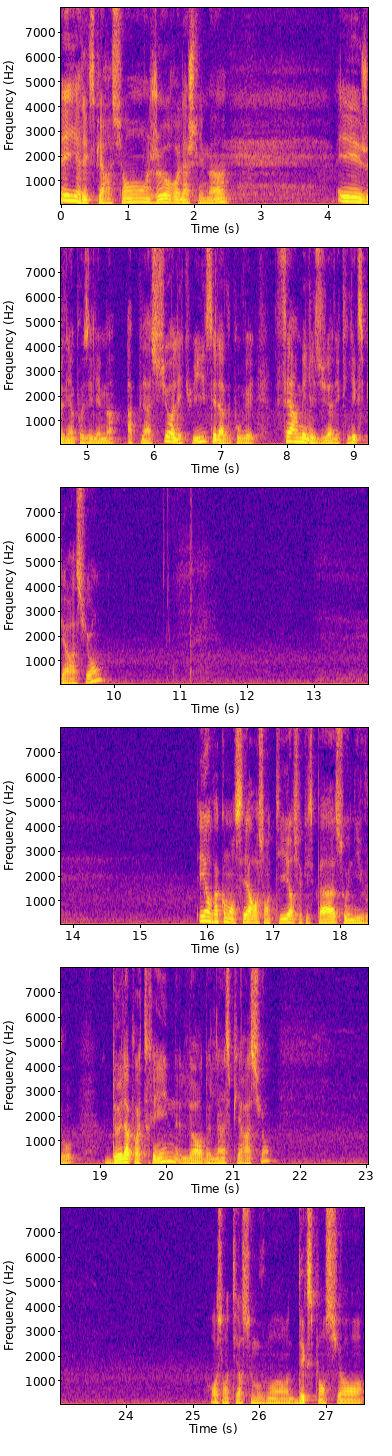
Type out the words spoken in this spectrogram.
Et à l'expiration, je relâche les mains et je viens poser les mains à plat sur les cuisses et là vous pouvez fermer les yeux avec l'expiration. Et on va commencer à ressentir ce qui se passe au niveau de la poitrine lors de l'inspiration. Ressentir ce mouvement d'expansion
